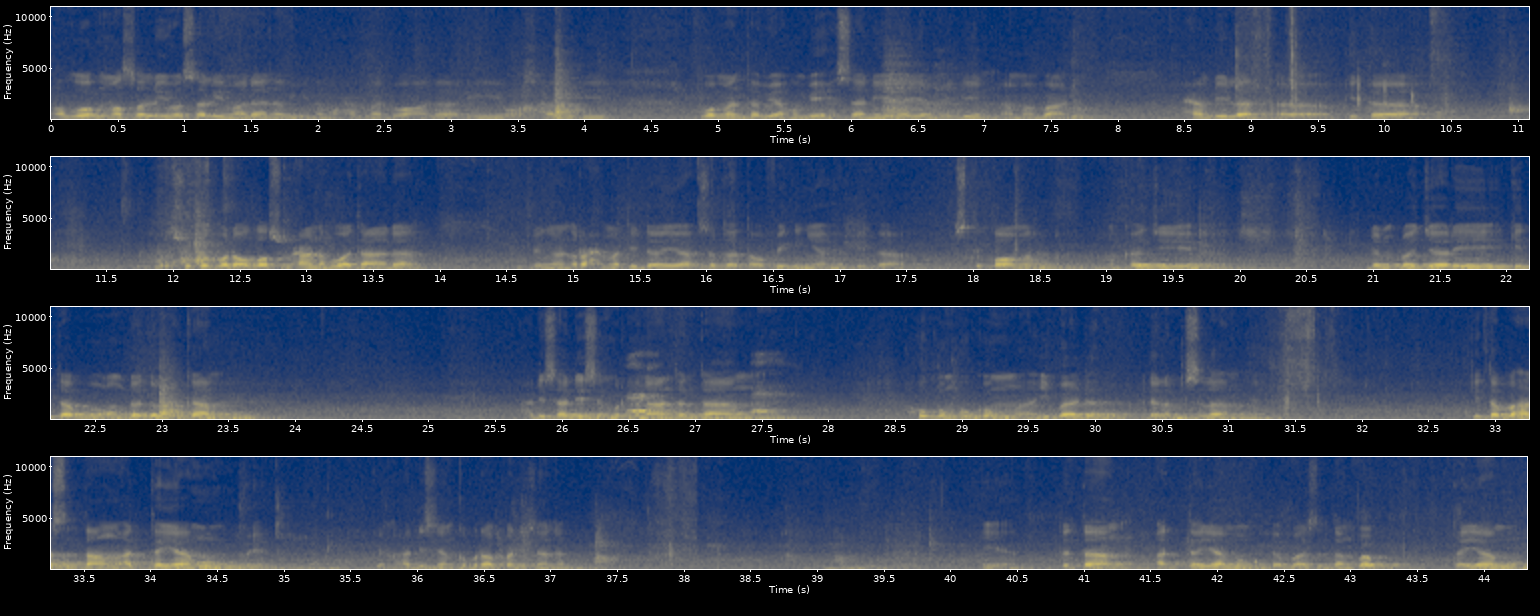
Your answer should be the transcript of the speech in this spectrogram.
Allahumma salli wa sallim ala nabiyyina Muhammad wa ala alihi wa ashabihi wa man tabi'ahum bi ihsani ila yaumiddin amma ba'd. Alhamdulillah eh, kita bersyukur pada Allah Subhanahu wa taala dengan rahmat hidayah serta taufiknya kita istiqamah mengkaji dan mempelajari kitab Umdatul Ahkam hadis-hadis yang berkenaan tentang hukum-hukum ibadah dalam Islam ya. Kita bahas tentang at-tayammum ya. Kan hadis yang keberapa di sana? Iya, tentang at-tayammum. Kita bahas tentang bab tayammum.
